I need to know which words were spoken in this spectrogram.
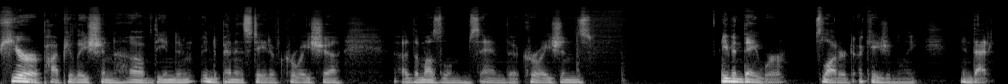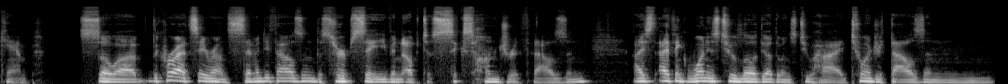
pure population of the ind- independent state of Croatia, uh, the Muslims and the Croatians. Even they were slaughtered occasionally in that camp. So uh, the Croats say around 70,000, the Serbs say even up to 600,000. I, I think one is too low, the other one's too high. 200,000,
